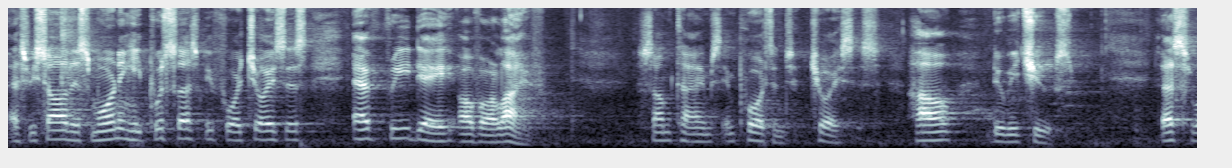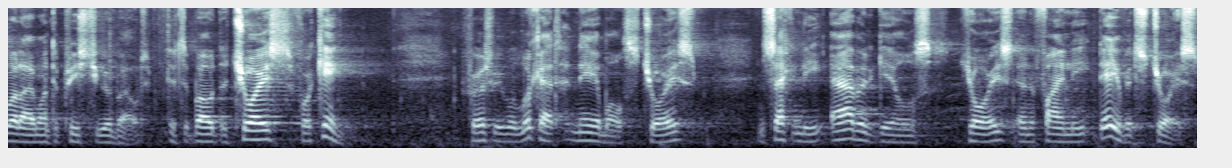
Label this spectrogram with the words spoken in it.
As we saw this morning, he puts us before choices every day of our life. Sometimes important choices. How do we choose? That's what I want to preach to you about. It's about the choice for king. First, we will look at Nabal's choice, and secondly, Abigail's choice, and finally, David's choice.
